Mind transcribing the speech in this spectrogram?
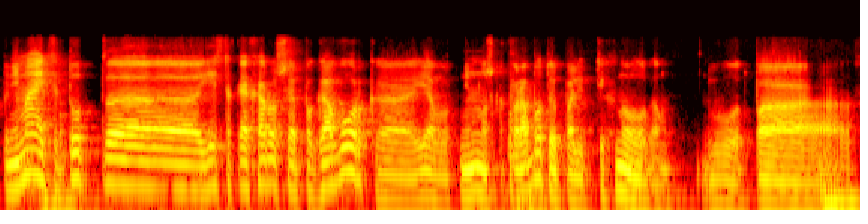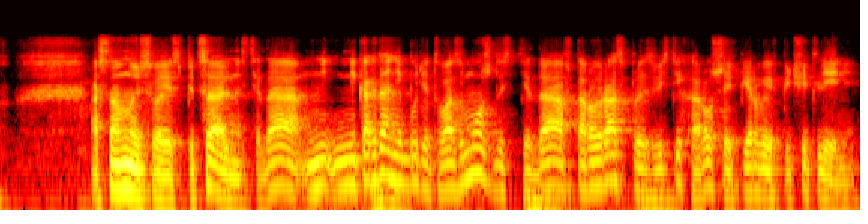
Понимаете, тут э, есть такая хорошая поговорка, я вот немножко поработаю политтехнологом, вот, по, основной своей специальности, да, никогда не будет возможности, да, второй раз произвести хорошее первое впечатление.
